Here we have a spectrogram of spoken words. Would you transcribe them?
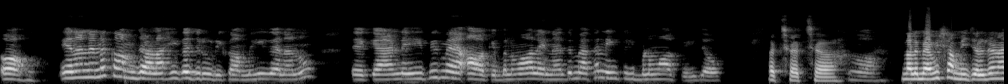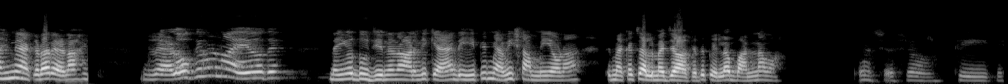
ਆਹੋ। ਇਹਨਾਂ ਨੇ ਨਾ ਕੰਮ ਜਾਣਾ ਸੀਗਾ ਜ਼ਰੂਰੀ ਕੰਮ ਸੀਗਾ ਇਹਨਾਂ ਨੂੰ ਤੇ ਕਹਿਣ ਨਹੀਂ ਵੀ ਮੈਂ ਆ ਕੇ ਬਣਵਾ ਲੈਣਾ ਤੇ ਮੈਂ ਕਿਹਾ ਨਹੀਂ ਤੁਸੀਂ ਬਣਵਾ ਕੇ ਹੀ ਜਾਓ। ਅੱਛਾ ਅੱਛਾ। ਆਹ ਨਾਲੇ ਮੈਂ ਵੀ ਸ਼ਾਮੀ ਚੱਲ ਜਾਣਾ ਸੀ ਮੈਂ ਕਿਹੜਾ ਰਹਿਣਾ ਸੀ? ਰਹਿ ਲੋਗੇ ਹੁਣ ਆਏ ਉਹਦੇ ਨਹੀਂ ਉਹ ਦੂਜੀ ਨਨਾਣ ਵੀ ਕਹਿਣ ਡਈ ਸੀ ਵੀ ਮੈਂ ਵੀ ਸ਼ਾਮੀ ਆਉਣਾ ਤੇ ਮੈਂ ਕਿਹਾ ਚੱਲ ਮੈਂ ਜਾ ਕੇ ਤੇ ਪਹਿਲਾਂ ਬੰਨ੍ਹ ਆਵਾਂ। ਅੱਛਾ ਅੱਛਾ ਠੀਕ ਹੈ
